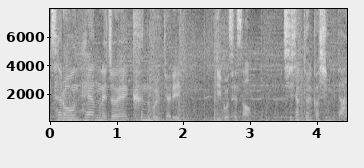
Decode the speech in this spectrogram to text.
새로운 해양 레저의 큰 물결이 이곳에서 시작될 것입니다.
